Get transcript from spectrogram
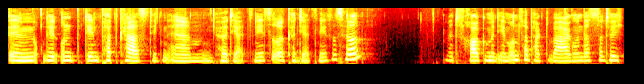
Den, den, den Podcast, den ähm, hört ihr als nächstes oder könnt ihr als nächstes hören. Mit Frauke mit ihrem Unverpacktwagen. Und das ist natürlich,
